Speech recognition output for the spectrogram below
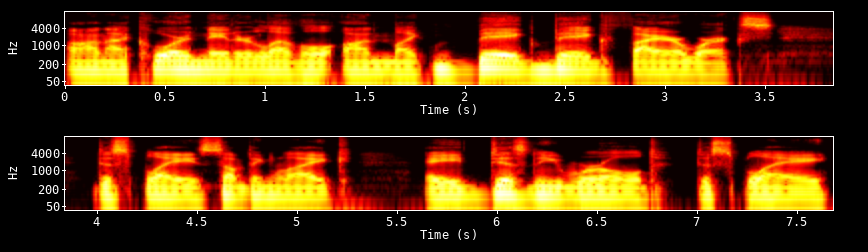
on a coordinator level on like big, big fireworks displays, something like a Disney World display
